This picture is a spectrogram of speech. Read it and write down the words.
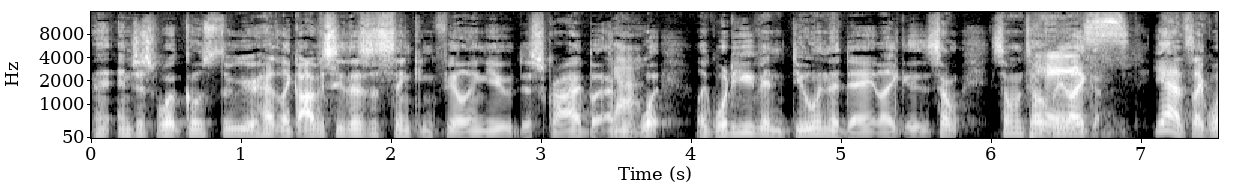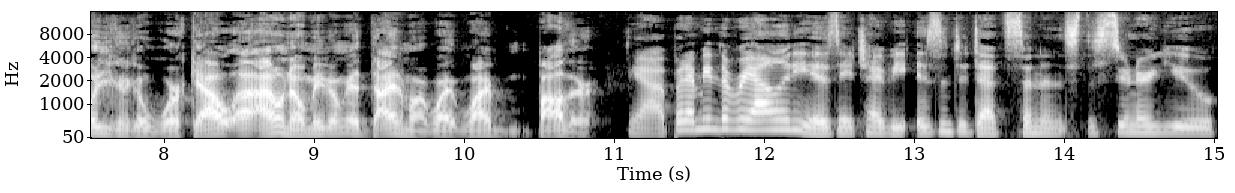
and, and just what goes through your head like obviously there's a sinking feeling you describe but i Yeah. mean what like what do you even do in the day like some someone tells me like yeah it's like what are you gonna go work out i, I don't know maybe i'm gonna die tomorrow why why bother Yeah, but I mean, the reality is HIV isn't a death sentence. The sooner you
